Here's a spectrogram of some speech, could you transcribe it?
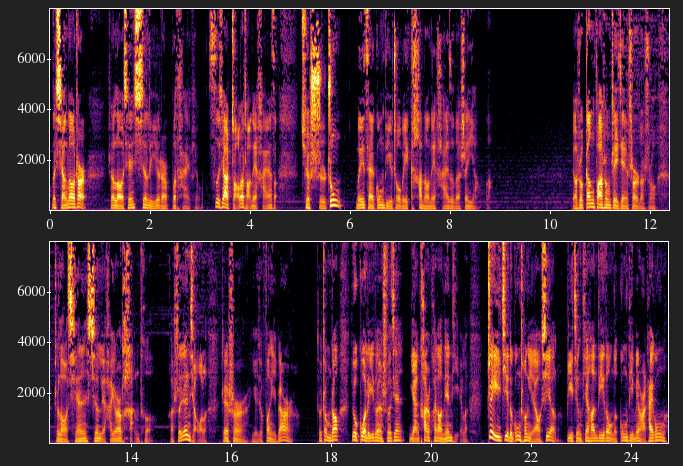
那想到这儿，这老钱心里有点不太平，四下找了找那孩子，却始终没在工地周围看到那孩子的身影了。要说刚发生这件事儿的时候，这老钱心里还有点忐忑，可时间久了，这事儿也就放一边了。就这么着，又过了一段时间，眼看着快到年底了，这一季的工程也要歇了。毕竟天寒地冻的，工地没法开工啊。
